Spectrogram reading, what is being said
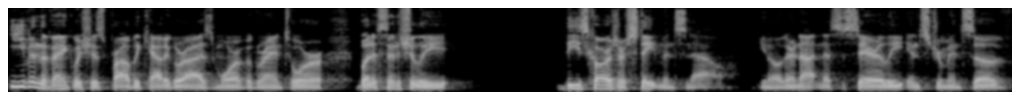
Even the Vanquish is probably categorized more of a Grand Tour, but essentially these cars are statements now. You know, they're not necessarily instruments of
